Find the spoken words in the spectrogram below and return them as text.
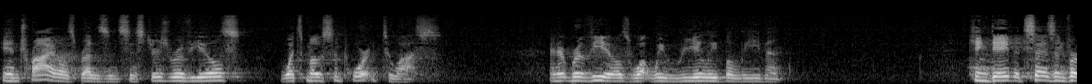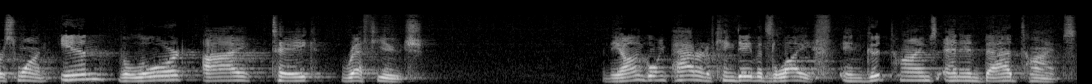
in trials, brothers and sisters, reveals what's most important to us. And it reveals what we really believe in. King David says in verse 1 In the Lord I take refuge. And the ongoing pattern of King David's life in good times and in bad times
